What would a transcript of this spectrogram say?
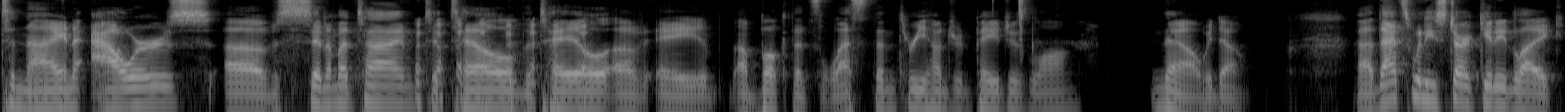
to nine hours of cinema time to tell the tale of a a book that's less than 300 pages long no we don't uh, that's when you start getting like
